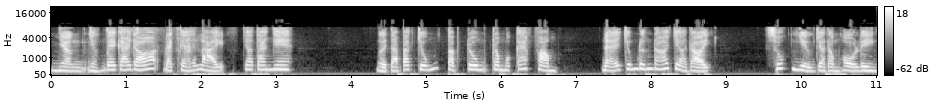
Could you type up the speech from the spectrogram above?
Nhưng những bé gái đó đã kể lại cho ta nghe. Người ta bắt chúng tập trung trong một cái phòng để chúng đứng đó chờ đợi. Suốt nhiều giờ đồng hồ liền.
